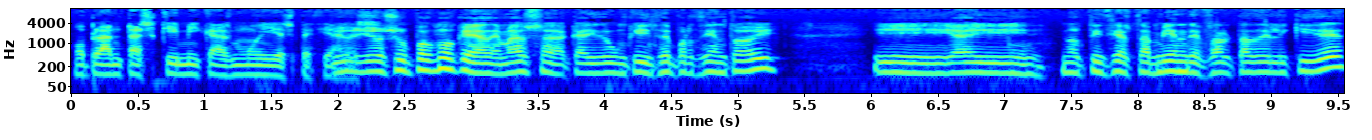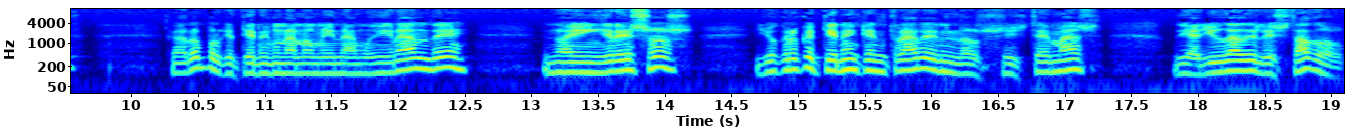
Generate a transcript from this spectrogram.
o plantas químicas muy especiales. Yo, yo supongo que además ha caído un 15% hoy y hay noticias también de falta de liquidez Claro, porque tienen una nómina muy grande, no hay ingresos. Yo creo que tienen que entrar en los sistemas de ayuda del Estado.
